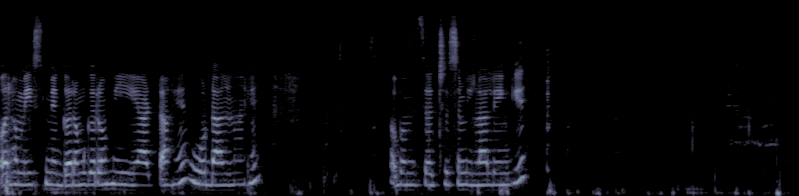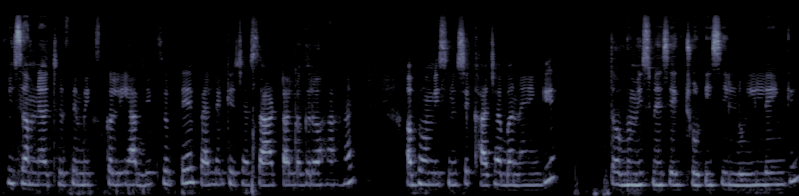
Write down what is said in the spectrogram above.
और हमें इसमें गरम गरम ही ये आटा है, वो डालना है। अब हम इसे अच्छे से मिला लेंगे। इसे हमने अच्छे से मिक्स कर लिया। आप देख सकते हैं, पहले के जैसा आटा लग रहा है। अब हम इसमें से खाजा बनाएँगे। तो अब हम इसमें से एक छोटी सी लुई लेंगे।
